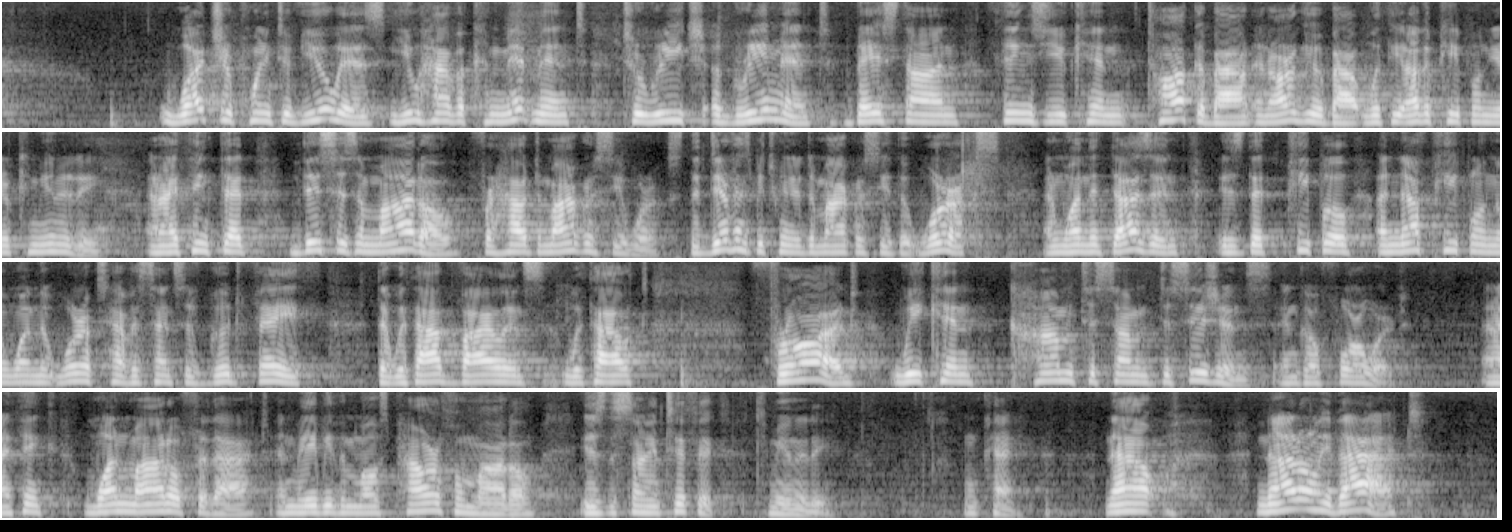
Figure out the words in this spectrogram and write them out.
what your point of view is, you have a commitment to reach agreement based on things you can talk about and argue about with the other people in your community. And I think that this is a model for how democracy works. The difference between a democracy that works and one that doesn't is that people, enough people in the one that works have a sense of good faith that without violence, without fraud, we can come to some decisions and go forward. And I think one model for that, and maybe the most powerful model, is the scientific community. Okay. Now, not only that,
